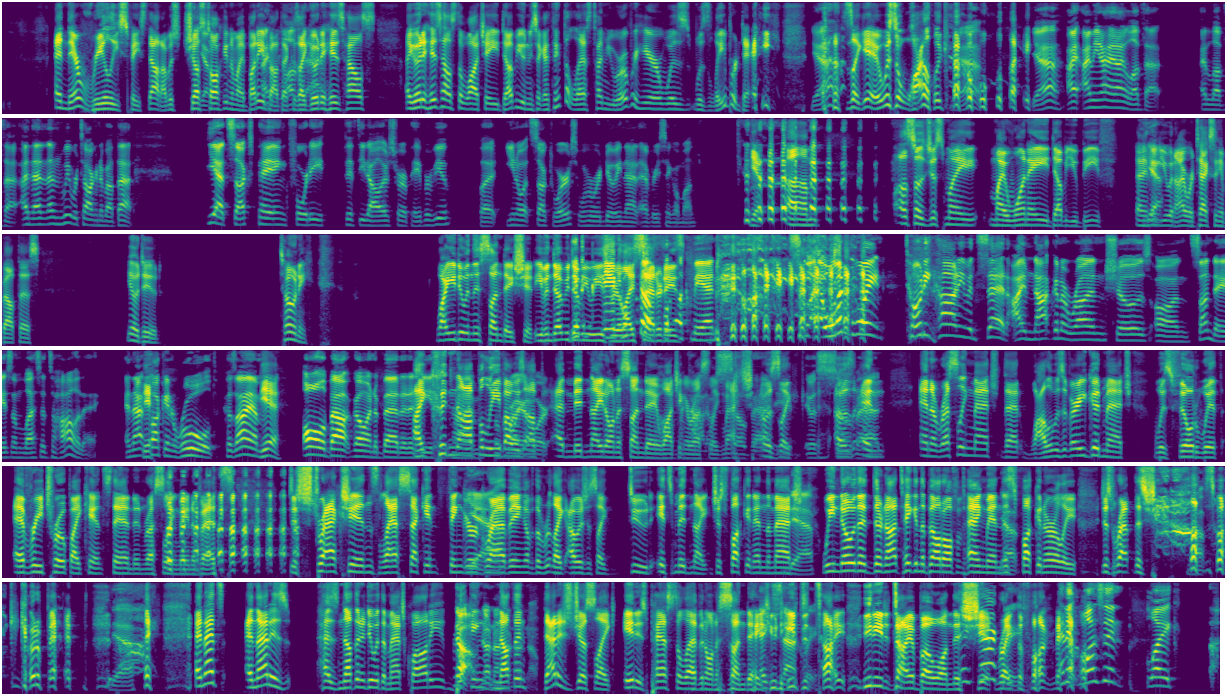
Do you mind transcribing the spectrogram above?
and they're really spaced out. I was just Yep. talking to my buddy I about that because I go to his house. I go to his house to watch AEW, and he's like, "I think the last time you were over here was was Labor Day." Yeah. I was like, "Yeah, it was a while ago." like, yeah i i mean i, I love that i love that I, then, we were talking about that yeah it sucks paying 40 50 dollars for a pay-per-view but you know what sucked worse when we were doing that every single month yeah. Um, also, just my my one AEW beef. And I Yeah. think you and I were texting about this. Yo, dude, Tony, why are you doing this Sunday shit? Even WWE's Man, realized Saturdays. fuck, man so at one point tony khan even said i'm not gonna run shows on sundays unless it's a holiday and that Yeah. fucking ruled because i am Yeah. all about going to bed at a I could not believe I was up at midnight on a Sunday oh watching a God, wrestling was so match. bad, I was dude. like, It was I was, so and bad. And a wrestling match that, while it was a very good match, was filled with every trope I can't stand in wrestling main events: distractions, last second finger Yeah. grabbing of the like. I was just like, dude, it's midnight. Just fucking end the match. Yeah. We know that they're not taking the belt off of Hangman this fucking early. Just wrap this shit up Yep. so I can go to bed. yeah and that's and that is has nothing to do with the match quality booking no, no, no, nothing. no, no. that is just like it is past 11 on a sunday. You need to tie you need to tie a bow on this shit right the fuck now and it wasn't like oh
